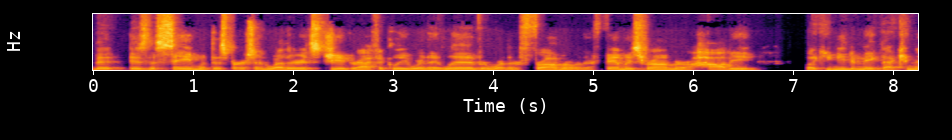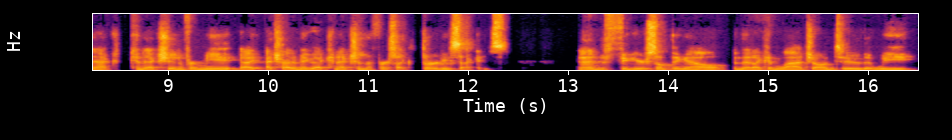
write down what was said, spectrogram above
that is the same with this person, whether it's geographically where they live or where they're from or where their family's from or a hobby. Like you need to make that connect connection. For me, I, I try to make that connection the first like 30 seconds and figure something out and that I can latch onto that we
